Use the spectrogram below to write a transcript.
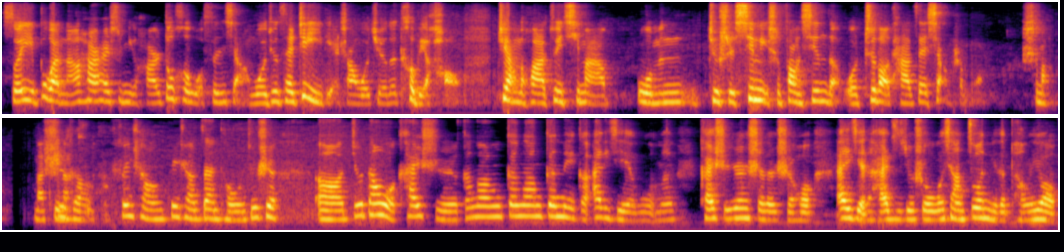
所以不管男孩还是女孩都和我分享，我就在这一点上我觉得特别好。这样的话，最起码我们就是心里是放心的，我知道他在想什么，是吗？是的，非常非常赞同，就是。呃，就当我开始刚刚刚刚跟那个艾丽姐我们开始认识的时候，艾丽姐的孩子就说我想做你的朋友，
